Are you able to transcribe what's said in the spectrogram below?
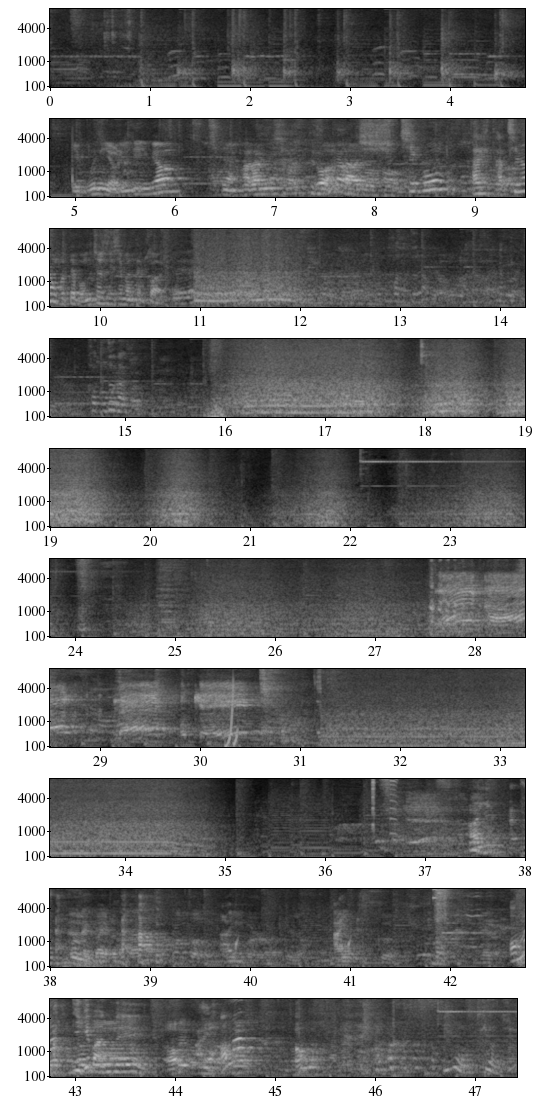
이 문이 열리면 그냥 바람이 샥 들어왔다 치고 다시 닫히면 그때 멈춰주시면 될 것 같아요. 아이 아이 아이 북구 어머 이게 맞네. 어 아이 이거 어떻게 하지?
